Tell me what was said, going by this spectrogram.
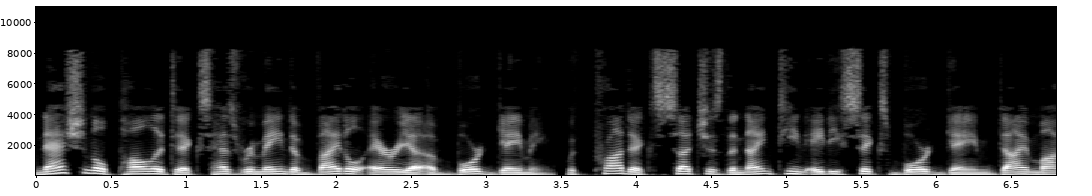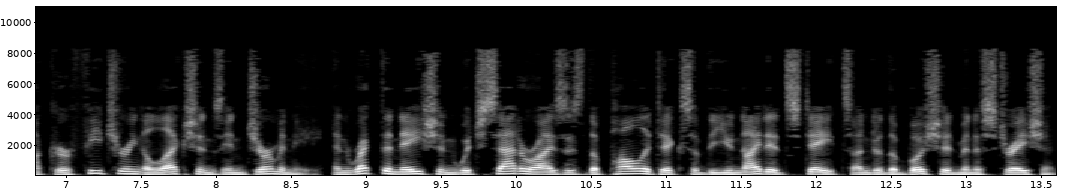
National politics has remained a vital area of board gaming, with products such as the 1986 board game Die Macher featuring elections in Germany, and Wreck the Nation which satirizes the politics of the United States under the Bush administration.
